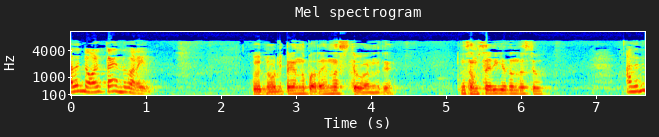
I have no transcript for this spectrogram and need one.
അത് നോൾട്ട എന്ന് പറയും. നോൾട്ട എന്ന് പറയുന്ന സ്റ്റവ് ആണല്ലേ ഇത് സംസാരിക്കാത്ത എന്താ സ്റ്റവ്? അതിന്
